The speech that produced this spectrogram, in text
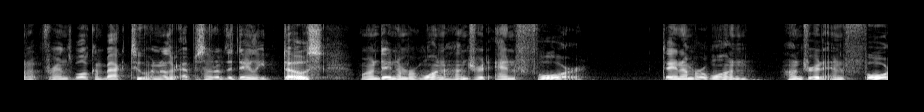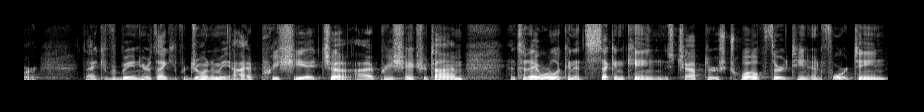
What up, friends? Welcome back to another episode of the Daily Dose. We're on day number 104. Day number 104. Thank you for being here. Thank you for joining me. I appreciate you. I appreciate your time. And today we're looking at 2 Kings chapters 12, 13, and 14.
